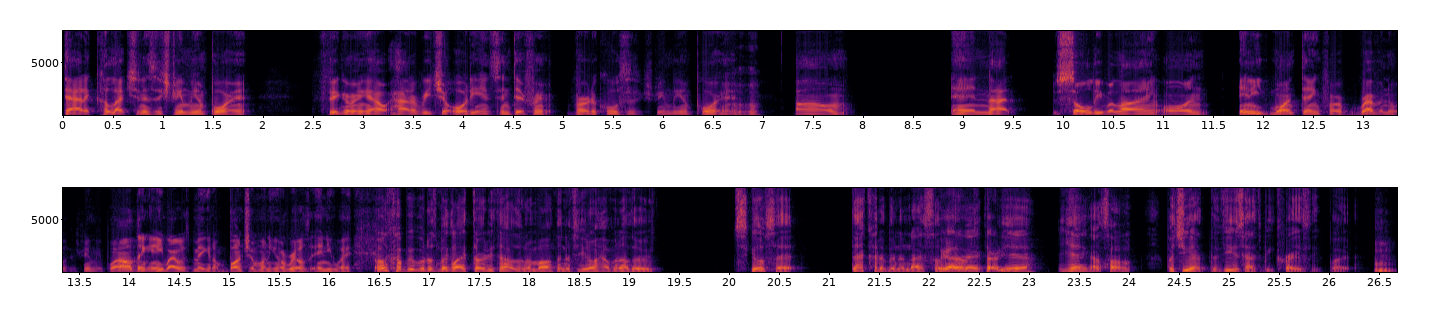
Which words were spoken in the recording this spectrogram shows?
data collection is extremely important. Figuring out how to reach your audience in different verticals is extremely important. Mhm. Um, and not solely relying on any one thing for revenue is extremely important. I don't think anybody was making a bunch of money on Reels anyway. There was a couple people that's making like thirty thousand a month, and if you don't have another skill set, that could have been a nice little got up 30? Yeah, yeah, got something. But you have the views have to be crazy. But Mm.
